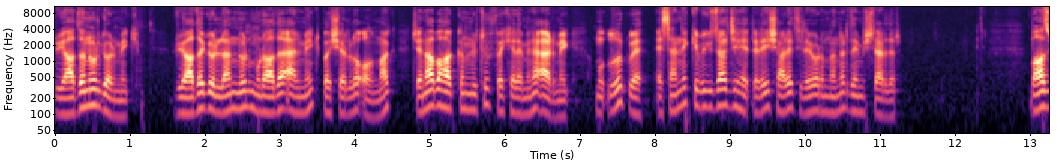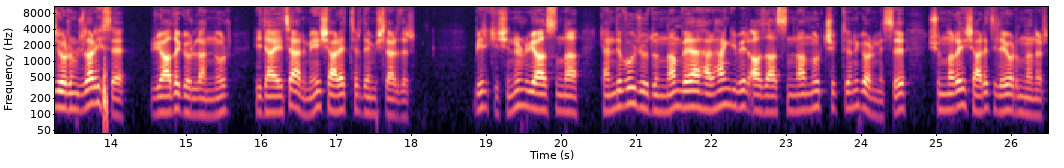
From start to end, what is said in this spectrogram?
Rüyada nur görmek. Rüyada görülen nur murada ermek, başarılı olmak, Cenab-ı Hakk'ın lütuf ve keremine ermek, mutluluk ve esenlik gibi güzel cihetlere işaret ile yorumlanır demişlerdir. Bazı yorumcular ise rüyada görülen nur, hidayete ermeye işarettir demişlerdir. Bir kişinin rüyasında kendi vücudundan veya herhangi bir azasından nur çıktığını görmesi şunlara işaret ile yorumlanır.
